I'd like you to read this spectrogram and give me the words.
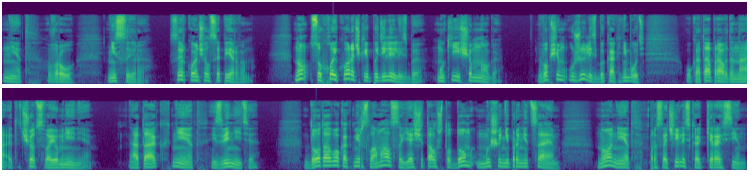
Нет, вру, не сыра. Сыр кончился первым. Но сухой корочкой поделились бы, муки еще много. В общем, ужились бы как-нибудь. У кота, правда, на этот счет свое мнение. А так, нет, извините. До того, как мир сломался, я считал, что дом мышенепроницаем. Но нет, просочились как керосин.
